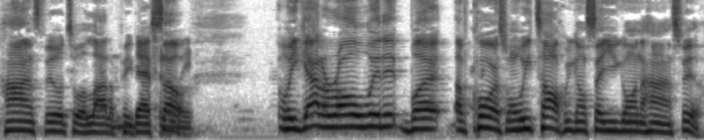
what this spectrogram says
Heinz Field to a lot of people. Definitely. So we gotta roll with it. But of course, when we talk, we're gonna say you're going to Heinz Field.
